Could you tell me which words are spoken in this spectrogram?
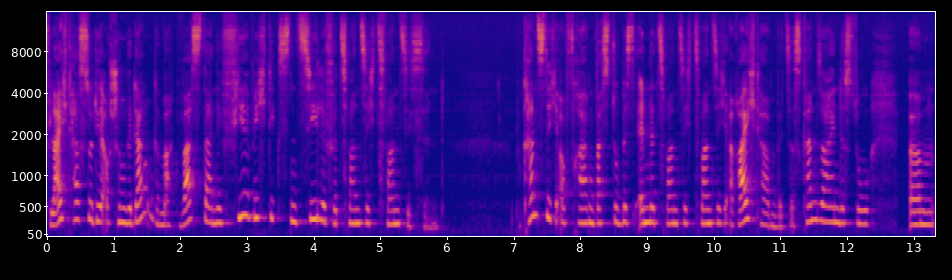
Vielleicht hast du dir auch schon Gedanken gemacht, was deine vier wichtigsten Ziele für 2020 sind. Du kannst dich auch fragen, was du bis Ende 2020 erreicht haben willst. Es kann sein, dass du ähm,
